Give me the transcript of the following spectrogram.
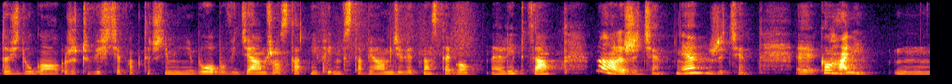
Dość długo rzeczywiście faktycznie mnie nie było, bo widziałam, że ostatni film wstawiałam 19 lipca. No ale życie, nie? Życie. Y, Kochani, mm,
